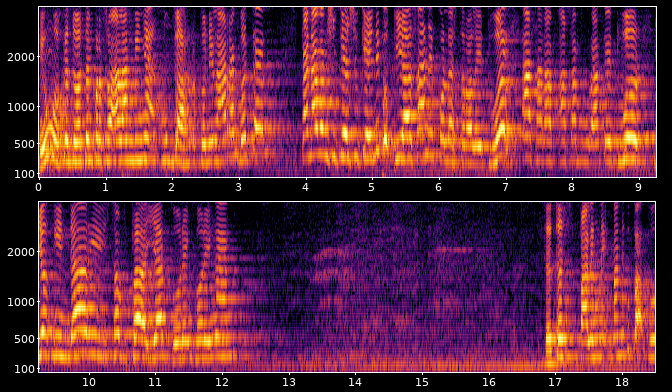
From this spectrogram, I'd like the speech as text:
Ini mau keduatan persoalan minyak munggah regone larang boten. Karena wong suge-suge ini kok biasanya kolesterolnya dhuwur, asam asam uratnya dhuwur, yo ngindari sebaya goreng-gorengan. Dados paling nikmat niku Pak Bu.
